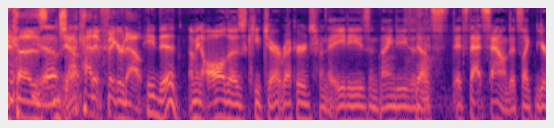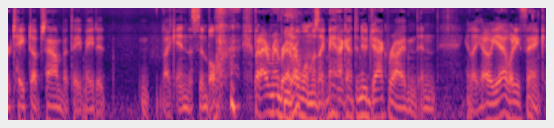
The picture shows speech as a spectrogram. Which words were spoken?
Because Yeah, Jack yeah. had it figured out. he did. I mean, all those Keith Jarrett records from the 80s and 90s. Yeah. It's it's that sound. It's like your taped up sound, but they made it like in the cymbal. but I remember Yeah. everyone was like, "Man, I got the new Jack ride," and, and you're like, "Oh yeah, what do you think?"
